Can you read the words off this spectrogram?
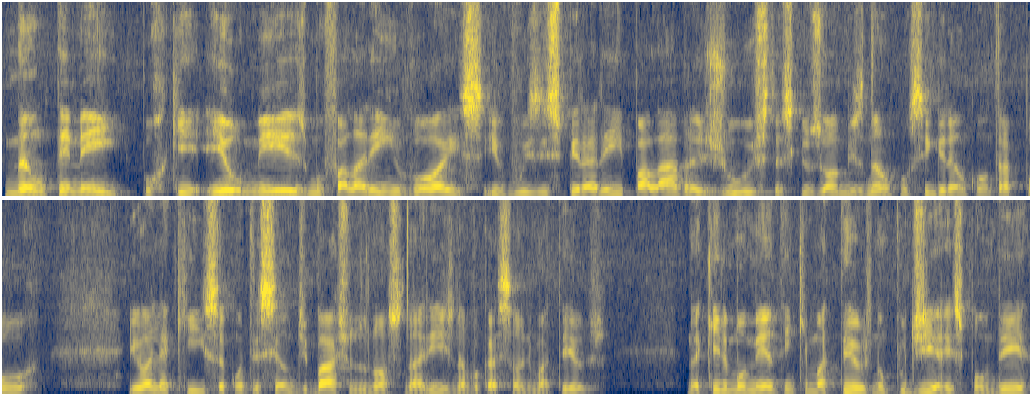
não temei, porque eu mesmo falarei em vós e vos inspirarei palavras justas que os homens não conseguirão contrapor. E olha aqui isso acontecendo debaixo do nosso nariz na vocação de Mateus. Naquele momento em que Mateus não podia responder,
